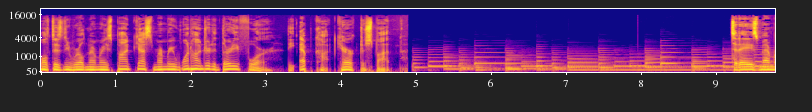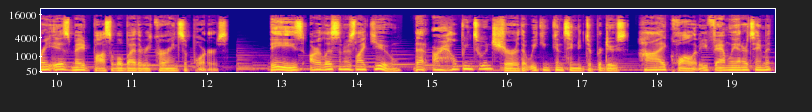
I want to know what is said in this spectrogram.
Walt Disney World Memories Podcast, Memory 134, the Epcot Character Spot. Today's memory is made possible by the recurring supporters. These are listeners like you that are helping to ensure that we can continue to produce high quality family entertainment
